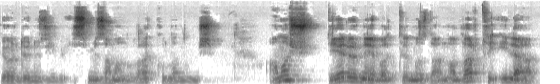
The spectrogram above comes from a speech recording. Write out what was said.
gördüğünüz gibi. ismi zaman olarak kullanılmış. Ama şu diğer örneğe baktığımızda nazartu ila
